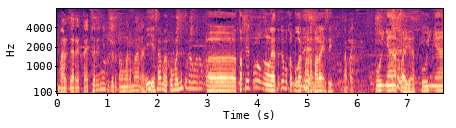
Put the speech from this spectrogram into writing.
Margaret Thatcher ini juga tukang marah-marah. ya? iya sama komandan tukang marah-marah Eh, tapi aku ngeliat itu bukan bukan marah-marahnya sih. Apa itu? Punya apa ya? Punya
